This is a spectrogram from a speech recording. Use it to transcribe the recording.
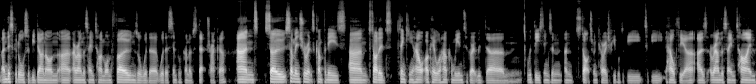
and this could also be done on uh, around the same time on phones or with a with a simple kind of step tracker. And so some insurance companies um, started thinking how okay well how can we integrate with um, with these things and, and start to encourage people to be to be healthier. As around the same time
